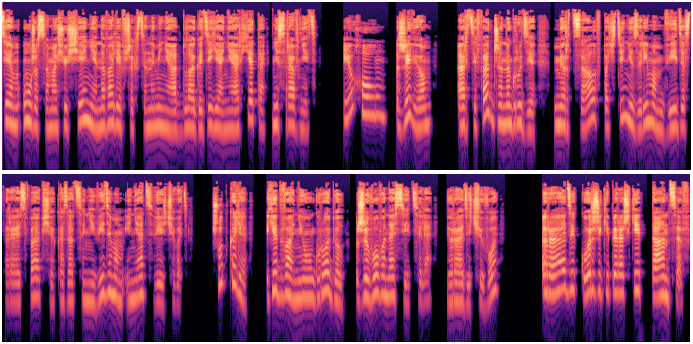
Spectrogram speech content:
тем ужасом ощущения, навалившихся на меня от благодеяния Архета, не сравнить. «Йо-хоу! Живем!» Артефакт же на груди мерцал в почти незримом виде, стараясь вообще казаться невидимым и не отсвечивать. Шутка ли? Едва не угробил живого носителя. И ради чего? Ради коржики-пирожки танцев.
